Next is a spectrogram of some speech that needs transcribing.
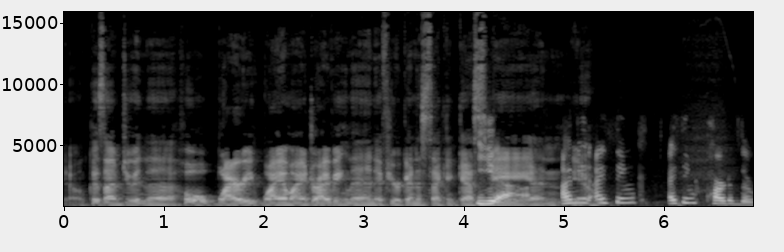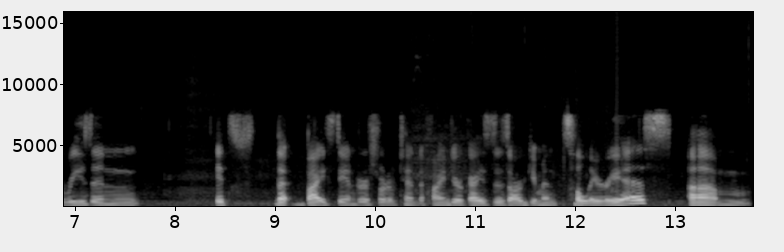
you know, because I'm doing the whole why are you, why am I driving then if you're gonna second guess Yeah. me? And I mean, know. I think I think part of the reason it's that bystanders sort of tend to find your guys' arguments hilarious, um,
